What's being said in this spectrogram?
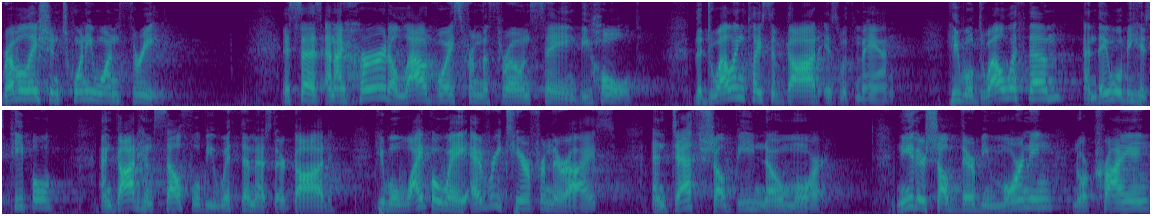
Revelation 21 3. It says, And I heard a loud voice from the throne saying, Behold, the dwelling place of God is with man. He will dwell with them, and they will be his people, and God himself will be with them as their God. He will wipe away every tear from their eyes, and death shall be no more. Neither shall there be mourning, nor crying,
